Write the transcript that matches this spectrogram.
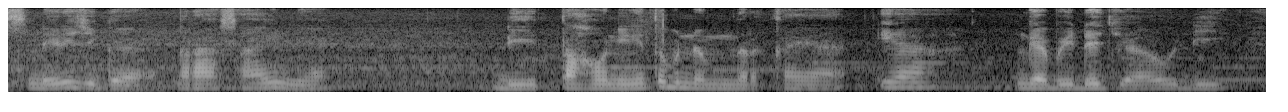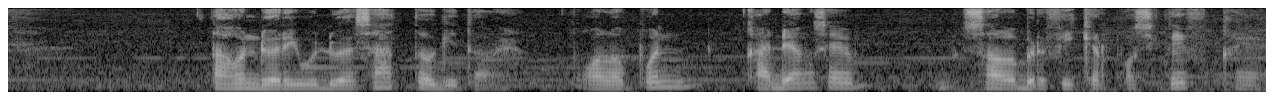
sendiri juga ngerasain ya di tahun ini tuh bener-bener kayak ya nggak beda jauh di tahun 2021 gitu lah. Walaupun kadang saya selalu berpikir positif kayak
